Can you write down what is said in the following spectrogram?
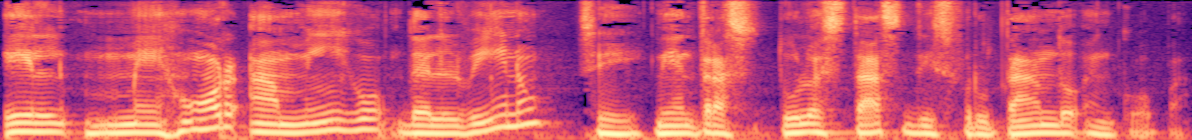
el mejor amigo del vino Sí. mientras tú lo estás disfrutando en copa.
